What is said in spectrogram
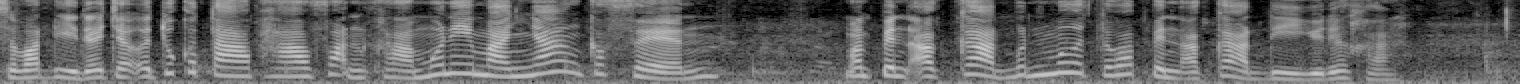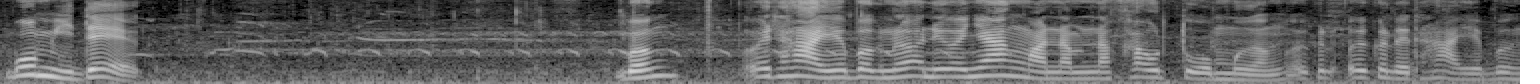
สวัสดีเด้อจ้าเอ้ยตุ๊กตาพาฝันค่ะเมื่อนี้มาย่างกาแฟน มันเป็นอากาศมืดๆแต่ว่าเป็นอากาศดีอยู่เด้อค่ะบ่มีแดดเบิ่งเอ้ยถ่ายให้เบิ่งเด้ออันนี้เอ้ยย่างมานำนะเข้าตัวเมืองเอ้ยเอ้ยก็เลยถ่ายให้เบิ่ง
